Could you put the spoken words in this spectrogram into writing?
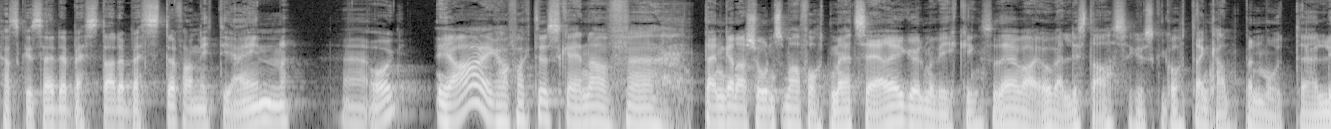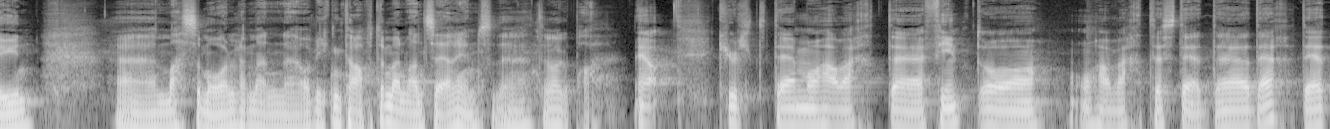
hva skal jeg si, det beste av det beste fra 91 òg? Eh, ja, jeg har faktisk en av uh, den generasjonen som har fått med et seriegull med Viking, så det var jo veldig stas. Jeg husker godt den kampen mot uh, Lyn. Masse mål, men, og Viking tapte, men vant serien, så det, det, var bra. Ja, kult. Det må ha vært fint å, å, ha vært til stede der. Det er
